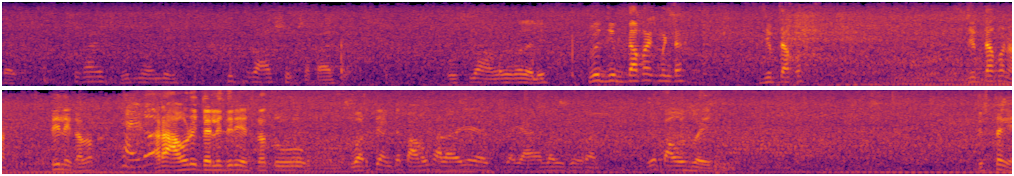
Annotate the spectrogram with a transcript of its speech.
सकाळ. गुड मॉर्निंग खूप आज शुभ सकाळ. उठलो आंघोळ झाली. तू जीप दाखव एक मिनटं. जीप दाखव. जीप दाखव ना. दिले का बघ? अरे आवडी धरली तरी आहेस ना तू. वरती आणि पाऊस आला पाहिजे यायला जोरात पाऊस बाई. दिसतं गे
